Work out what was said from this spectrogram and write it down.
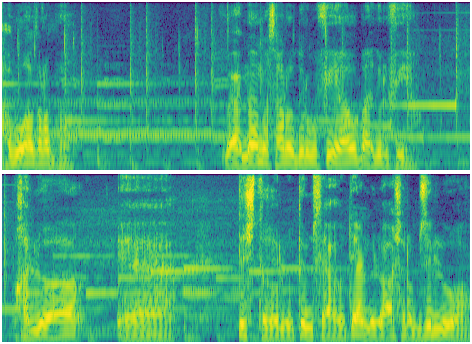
أبوها ضربها. وعمامة صاروا يضربوا فيها وبهدلوا فيها. وخلوها آه، تشتغل وتمسح وتعمل عشرة بزلوها.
